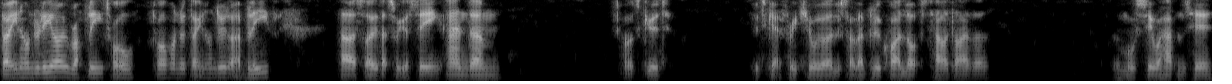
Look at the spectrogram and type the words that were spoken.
1300 elo, roughly 12, 1200, 1300, I believe. Uh, so that's what you're seeing, and um, oh, it's good. Good to get a free kill. Though. Looks like that blew quite a lot to Tower Diver, and we'll see what happens here.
